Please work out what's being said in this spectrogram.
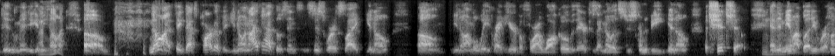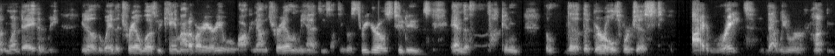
do, man. You get I me love going. Um, no, I think that's part of it, you know. And I've had those instances where it's like, you know, um, you know, I'm gonna wait right here before I walk over there because I know it's just gonna be, you know, a shit show. Mhm. And then me and my buddy were hunting one day, and we, you know, the way the trail was, we came out of our area, we're walking down the trail, and we had these, I think it was three girls, two dudes, and the fucking the the, the girls were just irate that we were hunting.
